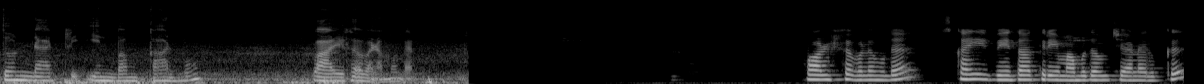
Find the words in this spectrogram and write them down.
தொண்டாற்றி இன்பம் காண்போம். வாழ்க வளமுடன். வாழ்க வளமுடன். ஸ்கை வேதாத்திரியம் அமுதம் சேனலுக்கு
